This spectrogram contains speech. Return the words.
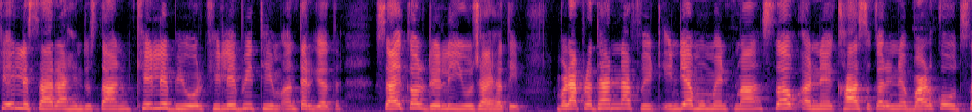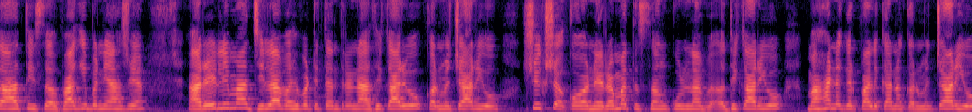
ખેલે સારા હિન્દુસ્તાન, ખેલે ભી ખિલે ભી થીમ અંતર્ગત સાયકલ રેલી યોજાઈ હતી. વડાપ્રધાનના ફિટ ઇન્ડિયા મુવમેન્ટમાં સૌ અને ખાસ કરીને બાળકો ઉત્સાહથી સહભાગી બન્યા છે. આ રેલીમાં જિલ્લા વહીવટીતંત્રના અધિકારીઓ, કર્મચારીઓ, શિક્ષકો અને રમત સંકુલના અધિકારીઓ, મહાનગરપાલિકાના કર્મચારીઓ,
